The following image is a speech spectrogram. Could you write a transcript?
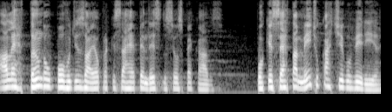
alertando ao povo de Israel para que se arrependesse dos seus pecados. Porque certamente o castigo viria.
